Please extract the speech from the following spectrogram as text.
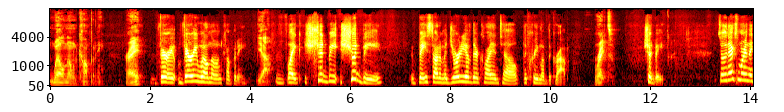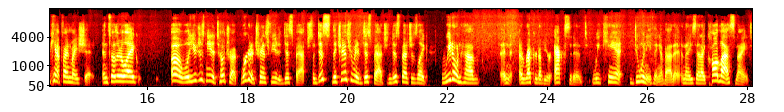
well-known company, right? Very very well known company. Yeah, Like should be should be based on a majority of their clientele the cream of the crop. right. Should be. So the next morning they can't find my shit. And so they're like, "Oh, well you just need a tow truck. We're going to transfer you to dispatch." So dis they transfer me to dispatch and dispatch is like, "We don't have an, a record of your accident. We can't do anything about it." And I said, "I called last night."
